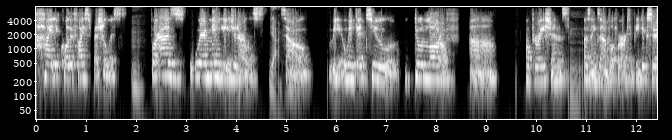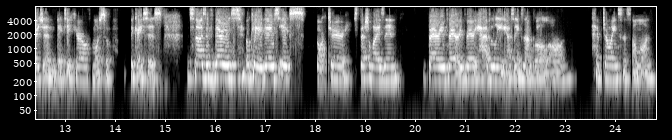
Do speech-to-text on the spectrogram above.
highly qualified specialists. Mm. For us, we're mainly generalists, yeah, so we we get to do a lot of uh, operations Mm, as an example, for orthopedic surgeon, they take care of most of the cases. It's not as if there is okay, there is X doctor specializing very, very, very heavily, as an example, on hip joints and so on.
